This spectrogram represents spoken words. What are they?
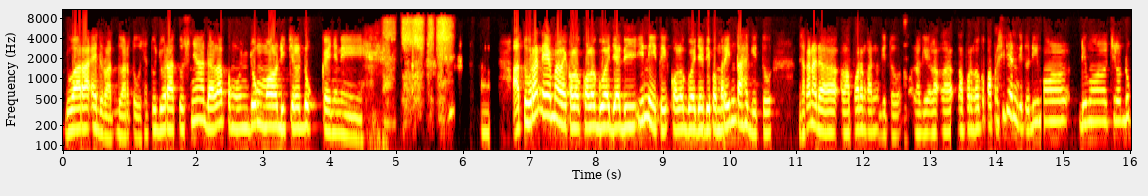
dua eh 200 700-nya adalah pengunjung mall di Ciledug kayaknya nih. Aturan ya malah kalau kalau gua jadi ini tuh kalau gua jadi pemerintah gitu. Misalkan ada laporan kan gitu, lagi la, la, laporan ke Pak Presiden gitu di mall di mall Ciledug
